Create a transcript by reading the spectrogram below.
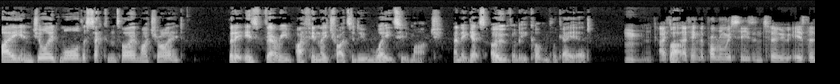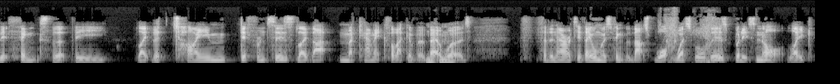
I enjoyed more the second time I tried, but it is very. I think they tried to do way too much, and it gets overly complicated. Mm. I, th- But- I think the problem with season two is that it thinks that the like the time differences, like that mechanic, for lack of a better Mhm. word, f- for the narrative, they almost think that that's what Westworld is, but it's not. Like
